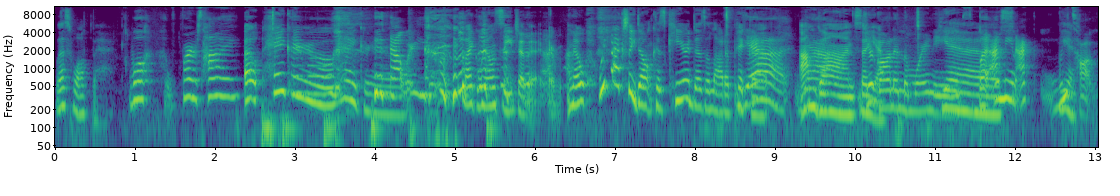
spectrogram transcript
Let's walk back. Well, first, hi. Oh, hey girl. Hey girl. How are you? like we don't see each other. Every, no, we actually don't because Kiera does a lot of pickup. Yeah, I'm yeah. gone. So you're yeah. gone in the morning. Yeah. but I mean, I we Yeah. talk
